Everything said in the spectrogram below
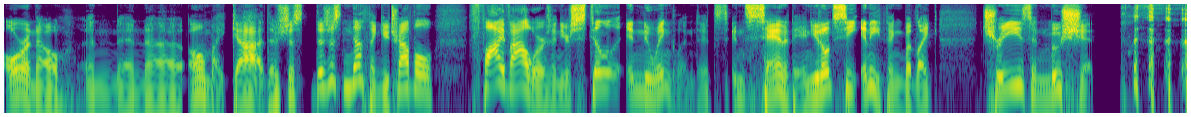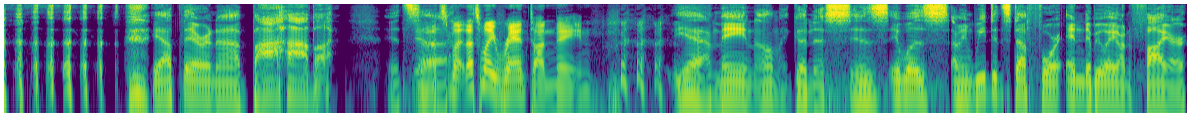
Orono and and uh, oh my God, there's just there's just nothing. You travel five hours and you're still in New England. It's insanity, and you don't see anything but like trees and moose shit. yeah, up there in uh, Bahaba. It's yeah, uh, that's my that's my rant on Maine. yeah, Maine. Oh my goodness, is it was. I mean, we did stuff for NWA on Fire,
